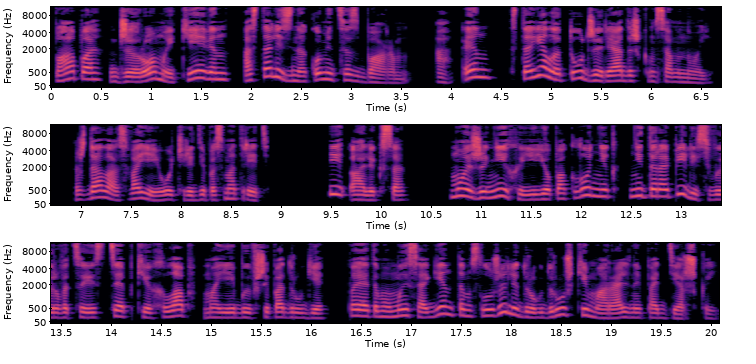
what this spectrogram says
Папа, Джером и Кевин остались знакомиться с баром, а Энн стояла тут же рядышком со мной ждала своей очереди посмотреть. И Алекса. Мой жених и ее поклонник не торопились вырваться из цепких лап моей бывшей подруги, поэтому мы с агентом служили друг дружке моральной поддержкой.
